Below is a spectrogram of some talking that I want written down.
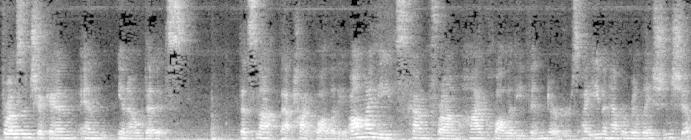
frozen chicken and you know that it's that's not that high quality. All my meats come from high quality vendors. I even have a relationship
